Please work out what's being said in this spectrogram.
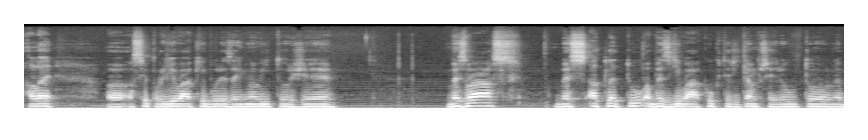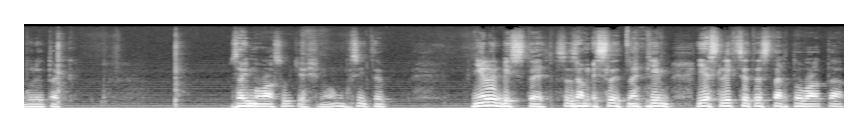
Ale uh, asi pro diváky bude zajímavý to, že bez vás, bez atletů a bez diváků, kteří tam přijedou, to nebude tak zajímavá soutěž. No. Musíte, měli byste se zamyslet nad tím, jestli chcete startovat a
